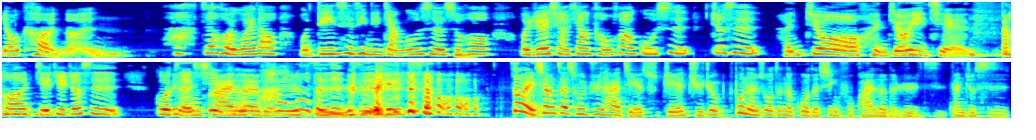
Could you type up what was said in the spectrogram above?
有可能。嗯、啊，再回归到我第一次听你讲故事的时候，嗯、我觉得想象童话故事就是很久很久以前，然后结局就是。过着幸福快乐的日子，没错。对，像这出剧，它的结结局就不能说真的过着幸福快乐的日子，但就是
